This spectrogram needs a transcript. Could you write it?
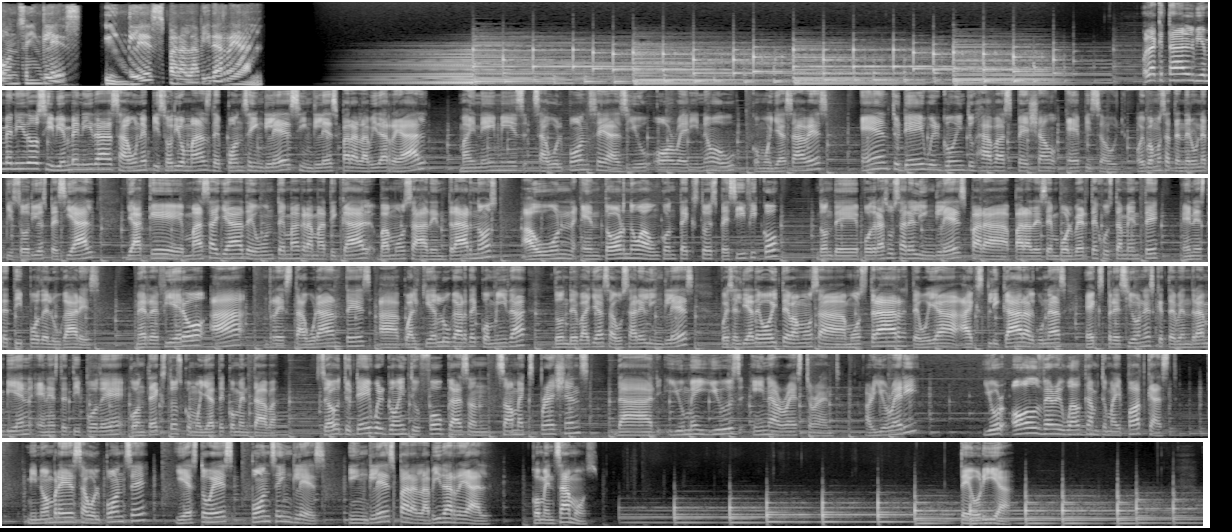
Ponce Inglés, inglés para la vida real. Hola, ¿qué tal? Bienvenidos y bienvenidas a un episodio más de Ponce Inglés, inglés para la vida real. My name is Saúl Ponce, as you already know, como ya sabes. And today we're going to have a special episode. Hoy vamos a tener un episodio especial, ya que más allá de un tema gramatical, vamos a adentrarnos a un entorno, a un contexto específico, donde podrás usar el inglés para, para desenvolverte justamente en este tipo de lugares. Me refiero a restaurantes, a cualquier lugar de comida donde vayas a usar el inglés pues el día de hoy te vamos a mostrar, te voy a, explicar algunas expresiones que te vendrán bien en este tipo de contextos como ya te comentaba. So today we're going to focus on some expressions that you may use in a restaurant. Are you ready? You're all very welcome to my podcast. Mi nombre es Saúl Ponce y esto es Ponce Inglés, inglés para la vida real. Comenzamos. Teoría.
